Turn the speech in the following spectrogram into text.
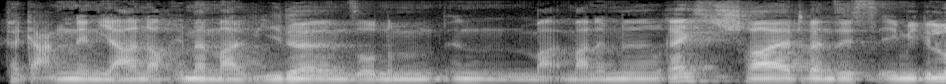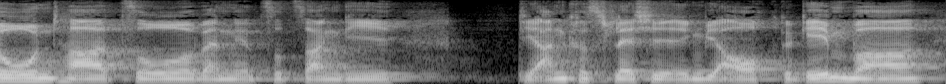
vergangenen Jahren auch immer mal wieder in so einem, in, mal in einem Rechtsstreit, wenn sich irgendwie gelohnt hat, so wenn jetzt sozusagen die, die Angriffsfläche irgendwie auch gegeben war.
